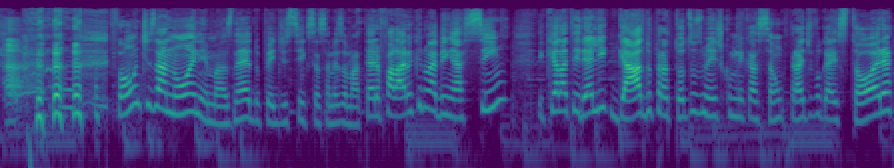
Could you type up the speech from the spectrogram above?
Fontes anônimas, né, do Page Six, nessa mesma matéria, falaram que não é bem assim e que ela teria ligado para todos os meios de comunicação para divulgar a história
